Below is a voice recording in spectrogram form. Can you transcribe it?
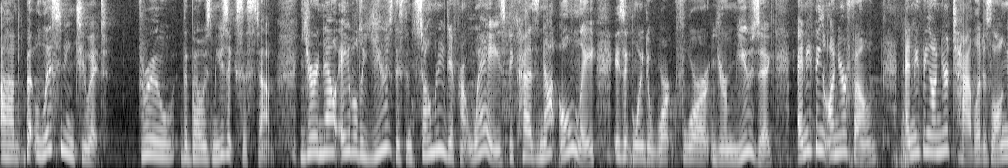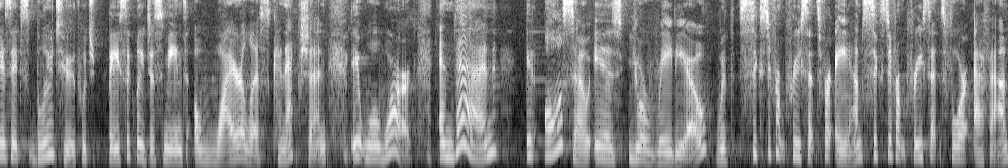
um, but listening to it through the Bose music system. You're now able to use this in so many different ways because not only is it going to work for your music, anything on your phone, anything on your tablet, as long as it's Bluetooth, which basically just means a wireless connection, it will work. And then it also is your radio with six different presets for AM, six different presets for FM.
